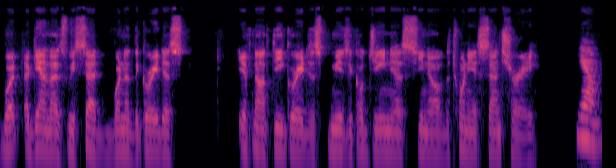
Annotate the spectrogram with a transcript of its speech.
what again, as we said, one of the greatest, if not the greatest, musical genius you know of the 20th century. Yeah,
